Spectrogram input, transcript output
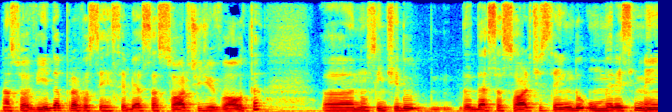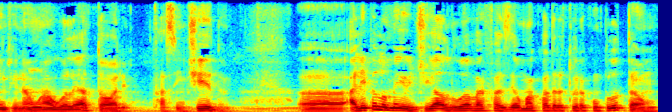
na sua vida para você receber essa sorte de volta? Uh, no sentido dessa sorte sendo um merecimento e não algo aleatório. Faz sentido? Uh, ali pelo meio-dia, a Lua vai fazer uma quadratura com Plutão,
